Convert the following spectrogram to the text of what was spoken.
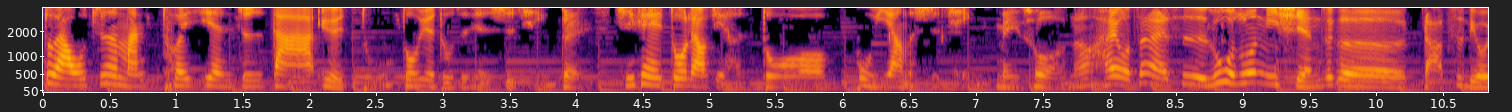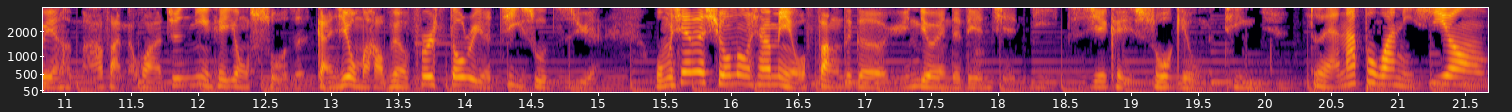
对啊，我真的蛮推荐，就是大家阅读，多阅读这件事情。对，其实可以多了解很多不一样的事情。没错，然后还有再来是，如果说你嫌这个打字留言很麻烦的话，就是你也可以用说的。感谢我们好朋友 First Story 的技术资源，我们现在在 Show Note 下面有放这个语音留言的链接，你直接可以说给我们听。对啊，那不管你是用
